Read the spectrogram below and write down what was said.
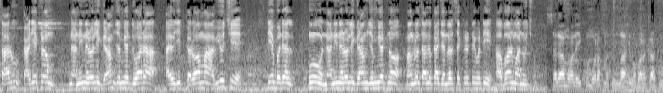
સારું કાર્યક્રમ નાની નરોલી ગ્રામ જમિયત દ્વારા આયોજિત કરવામાં આવ્યું છે. તે બદલ હું નાની નરોલી ગ્રામ જમિયતનો માંગરોલ તાલુકા જનરલ સેક્રેટરી વતી આભાર માનું છું. સલામ આલેકુમ વરહમતુલ્લાહ વબરકાતુ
